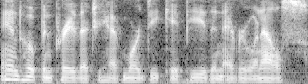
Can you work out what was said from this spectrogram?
and hope and pray that you have more DKP than everyone else.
